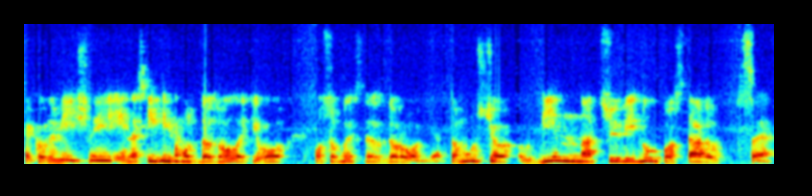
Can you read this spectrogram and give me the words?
економічний, і наскільки йому дозволить його особисте здоров'я, тому що він на цю війну поставив все.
